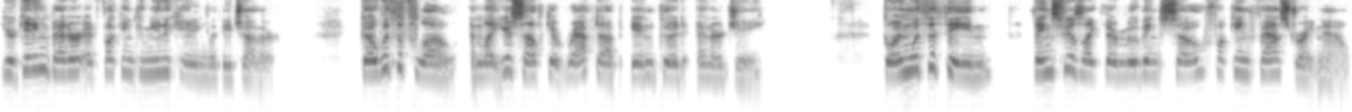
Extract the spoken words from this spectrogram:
you're getting better at fucking communicating with each other. Go with the flow and let yourself get wrapped up in good energy. Going with the theme, things feels like they're moving so fucking fast right now.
